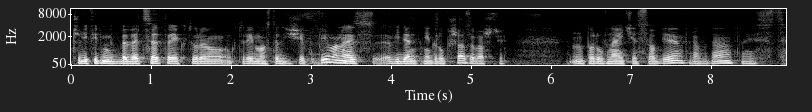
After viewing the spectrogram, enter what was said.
czyli firmy BBC, tej, którą, której mostek dzisiaj kupiłem. Ona jest ewidentnie grubsza, zobaczcie, Mm, porównajcie sobie, prawda, to jest,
